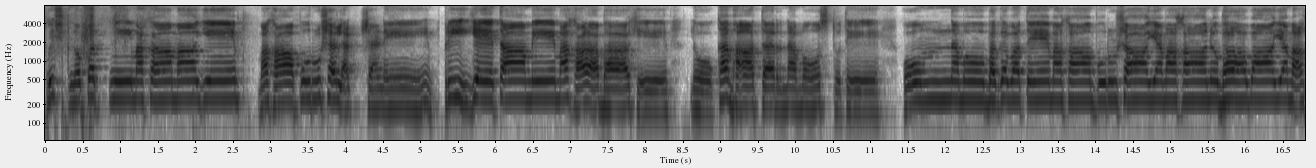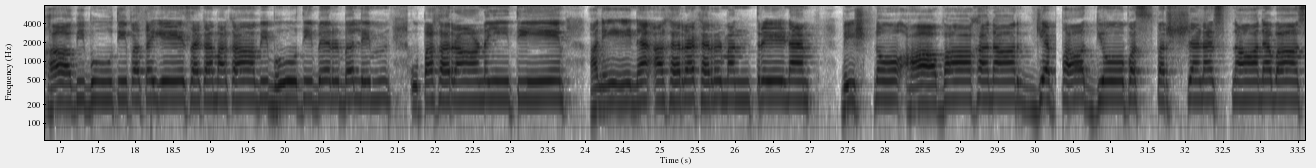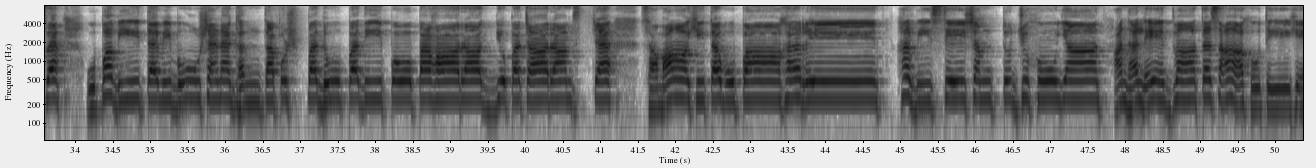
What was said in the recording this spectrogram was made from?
विष्णुपत्नी महामाये महापुरुषलक्षणे। प्रीयेता मे महाबाहे लोकमातर्नमोऽस्तु ते ॐ नमो भगवते महापुरुषाय महानुभावाय महाविभूतिपतये सकमहाविभूतिबिर्बलिम् उपहराणीति। अनेन अहरहर्मन्त्रेण विष्णो आवाहनार्घ्यपाद्योपस्पर्शनस्नानवास उपवीतविभूषणघन्तपुष्पधूपदीपोपहाराद्युपचारांश्च समाहित उपाहरेत् हविशेषं तु जुहूयात् अनले द्वातसाहुतिः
